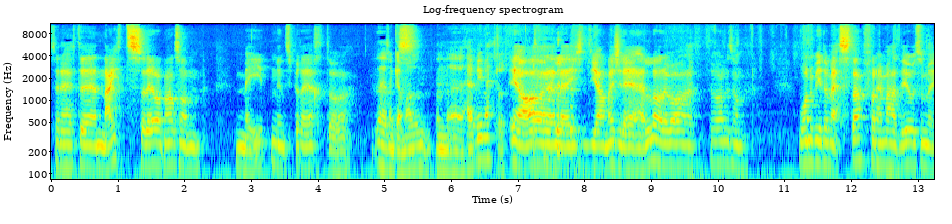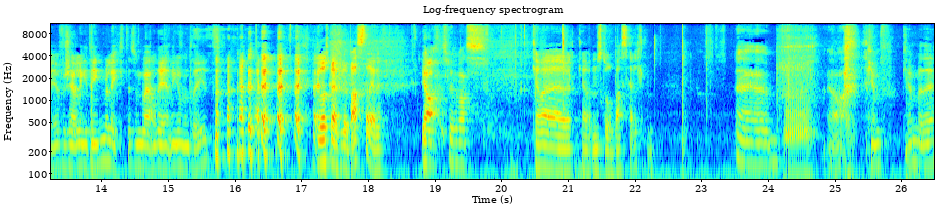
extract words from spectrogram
Så det heter Nights, og det var mer sånn Maiden-inspirert og Det er sånn gammel sånn, eh, heavy metal. Ja, eller gjerne ikke det heller. Det var, det var liksom Wanna be det meste. For vi hadde jo så mye forskjellige ting vi likte, som ble aldri enige om en drit. Da spilte du bass det. Ja, spilte bass. Hva var, hva var den store basshelten? Uh, ja, hvem, hvem er det?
